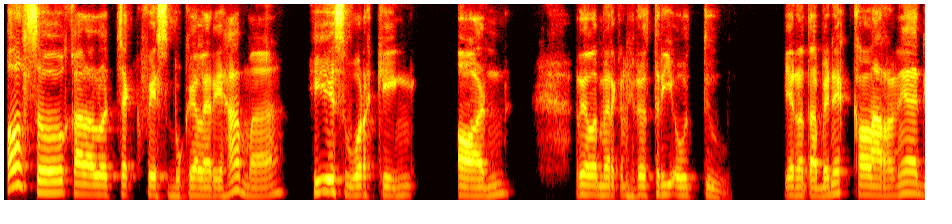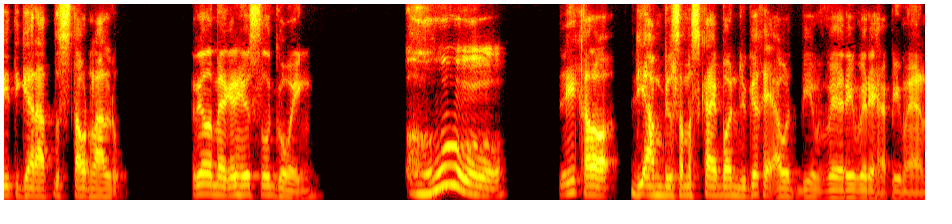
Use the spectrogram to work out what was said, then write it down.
Also kalau lo cek Facebooknya Larry Hama, he is working on Real American Hero 302. Ya notabene kelarnya di 300 tahun lalu. Real American Hero still going. oh, Jadi kalau diambil sama Skybound juga kayak I would be very very happy man.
